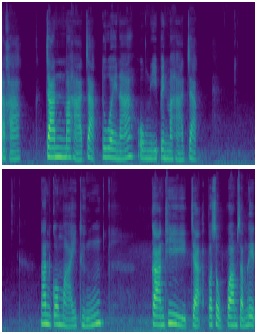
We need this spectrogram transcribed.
นะคะ จันทร์มหาจักรด้วยนะ องค์นี้เป็นมหาจักร นั่นก็หมายถึงการที่จะประสบความสำเร็จ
